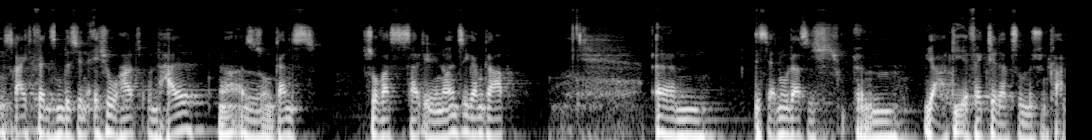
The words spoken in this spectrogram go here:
es reicht, wenn es ein bisschen Echo hat und Hall, ne? also so ein ganz, so was es halt in den 90ern gab. Ähm, ist ja nur, dass ich ähm, ja, die Effekte dazu mischen kann.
